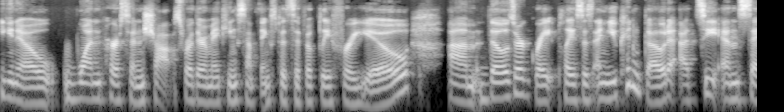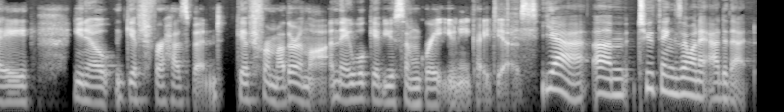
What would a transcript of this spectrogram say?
you know one person shops where they're making something specifically for you um, those are great places and you can go to etsy and say you know gift for husband gift for mother-in-law and they will give you some great unique ideas yeah um, two things i want to add to that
